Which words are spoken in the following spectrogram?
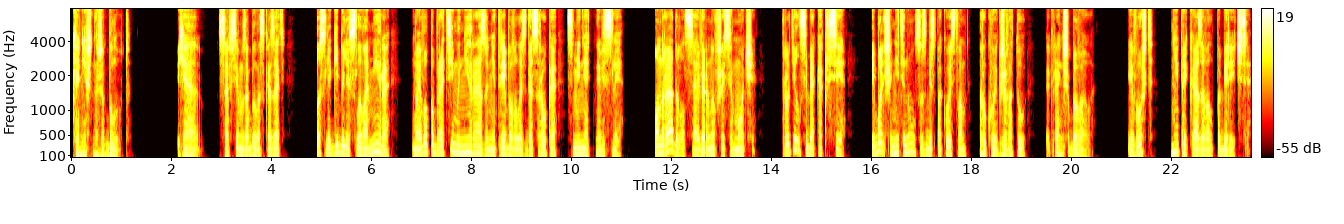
конечно же, Блуд. Я совсем забыла сказать, после гибели Славомира моего побратима ни разу не требовалось до срока сменять на весле. Он радовался о вернувшейся мочи, трудил себя как все и больше не тянулся с беспокойством рукой к животу, как раньше бывало. И вождь не приказывал поберечься.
